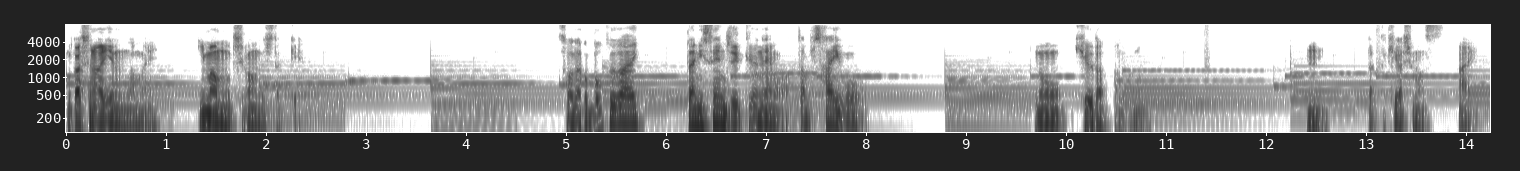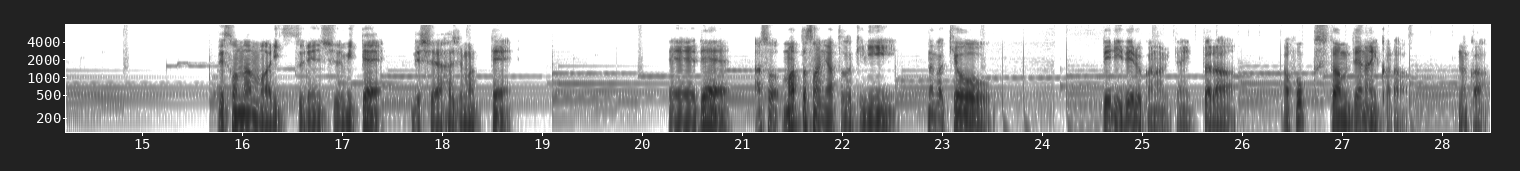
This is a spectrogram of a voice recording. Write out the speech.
昔のアリーナの名前今も違うんでしたっけ？そう、だから僕が行った2019年は多分最後の9だったのかな。うん。だった気がします。はい。で、そんなんもありつつ練習見て、で、試合始まって、えー、で、あ、そう、マットさんに会った時に、なんか今日、デリー出るかなみたいに言ったら、あ、フォックス多分出ないから、なんか、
